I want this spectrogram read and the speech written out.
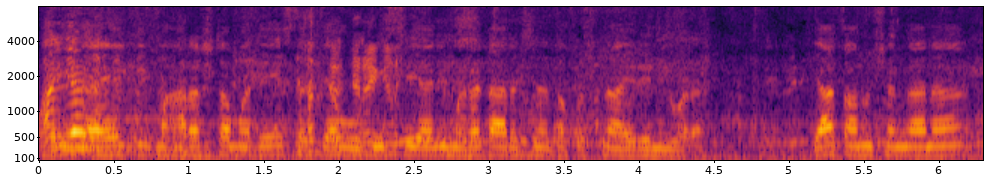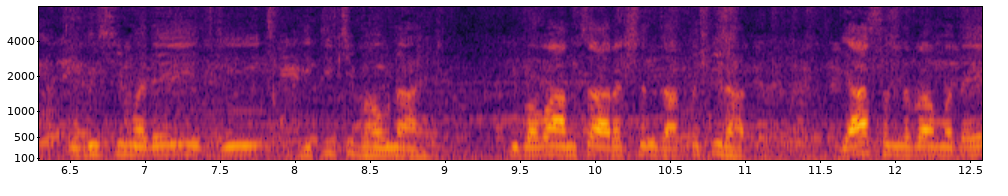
आहे की महाराष्ट्रामध्ये सध्या ओबीसी आणि मराठा आरक्षणाचा प्रश्न ऐरणीवर आहे. त्याच अनुषंगानं ओबीसीमध्ये जी भीतीची भावना आहे की बाबा आमचं आरक्षण जातं की राहतं. या संदर्भामध्ये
